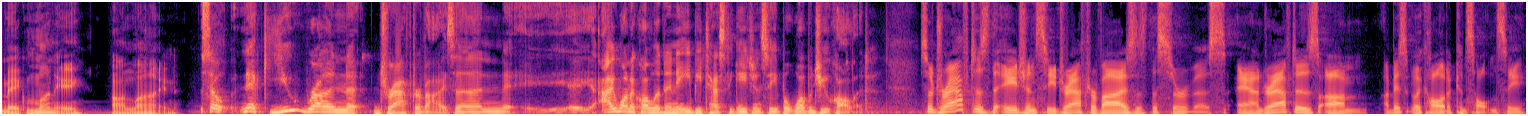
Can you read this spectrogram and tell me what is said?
make money online. So, Nick, you run Draft Revise, and I want to call it an A B testing agency, but what would you call it? So Draft is the agency, Draft Revise is the service, and Draft is um, I basically call it a consultancy,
